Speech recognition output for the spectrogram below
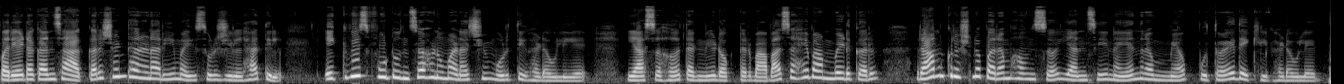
पर्यटकांचं आकर्षण ठरणारी मैसूर जिल्ह्यातील एकवीस फूट उंच हनुमानाची मूर्ती घडवली आहे. यासह त्यांनी डॉक्टर बाबासाहेब आंबेडकर रामकृष्ण परमहंस यांचे नयनरम्य पुतळे देखील घडवलेत.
